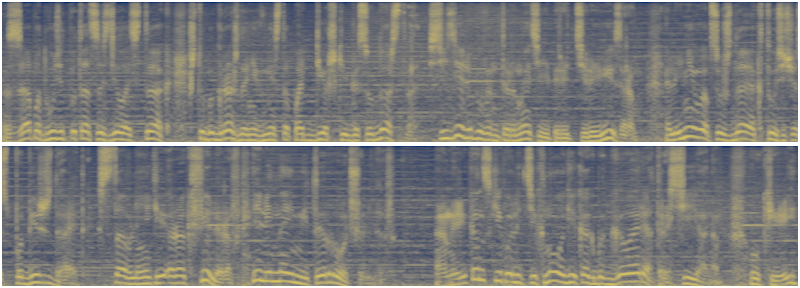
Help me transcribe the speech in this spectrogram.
Запад будет пытаться сделать так, чтобы граждане вместо поддержки государства сидели бы в интернете и перед телевизором, лениво обсуждая, кто сейчас побеждает – ставленники Рокфеллеров или наймиты Ротшильдов. Американские политтехнологи как бы говорят россиянам, окей,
